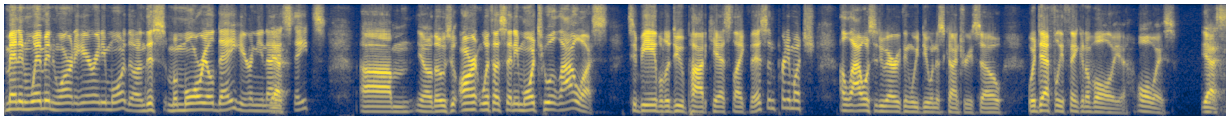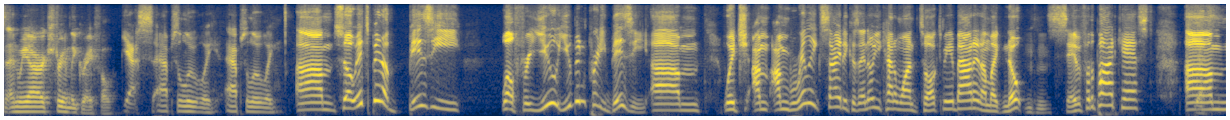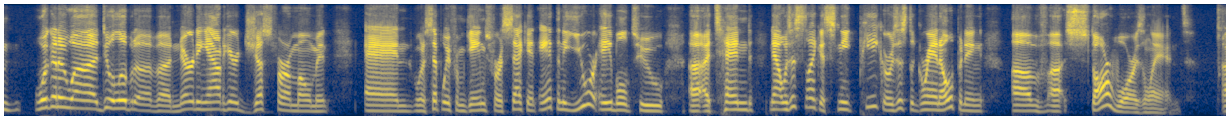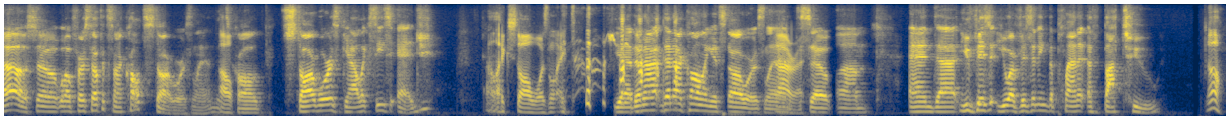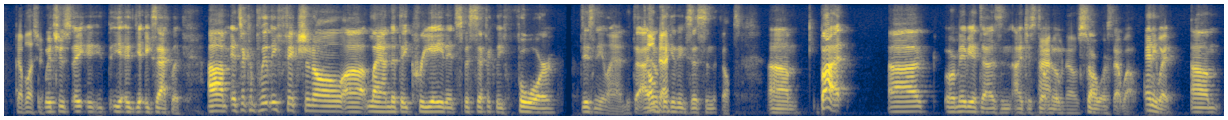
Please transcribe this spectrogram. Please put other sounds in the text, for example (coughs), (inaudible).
men and women who aren't here anymore on this Memorial Day here in the United yes. States. Um, you know, those who aren't with us anymore to allow us to be able to do podcasts like this and pretty much allow us to do everything we do in this country. So, we're definitely thinking of all of you always. Yes, and we are extremely grateful. Yes, absolutely, absolutely. Um, so it's been a busy. Well, for you, you've been pretty busy. Um, which I'm I'm really excited because I know you kind of wanted to talk to me about it. I'm like, nope, mm-hmm. save it for the podcast. Um, yes. we're gonna uh, do a little bit of uh, nerding out here just for a moment, and we're gonna step away from games for a second. Anthony, you were able to uh, attend. Now, was this like a sneak peek, or is this the grand opening of uh, Star Wars Land. Oh, so well, first off, it's not called Star Wars Land. It's oh. called Star Wars Galaxy's Edge. I like Star Wars Land. (laughs) yeah, they're not they're not calling it Star Wars Land. All right. So, um, and uh, you visit you are visiting the planet of Batuu. Oh, God bless you. Which is exactly. Um, it's a completely fictional uh, land that they created specifically for Disneyland. I don't okay. think it exists in the films. Um, but uh, or maybe it does, and I just don't know Star Wars that well. Anyway, um,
